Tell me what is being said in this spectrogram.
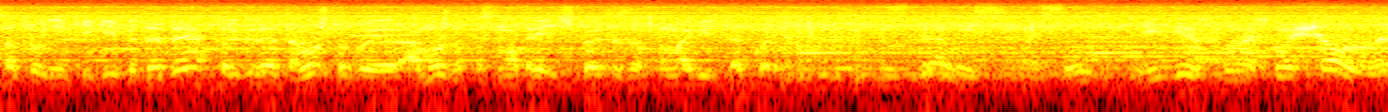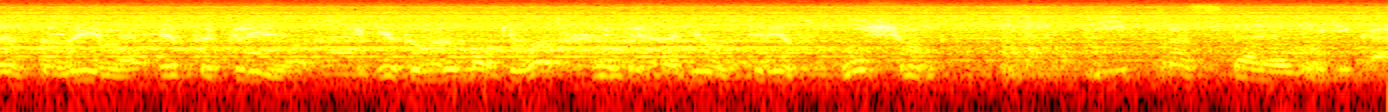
сотрудники ГИБДД, только для того, чтобы, а можно посмотреть, что это за автомобиль такой. Здравый смысл. Единственное смущало за это время – это клиренс. Где-то на рыбалке в Астрахани приходилось тереться днищем. И простая логика.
